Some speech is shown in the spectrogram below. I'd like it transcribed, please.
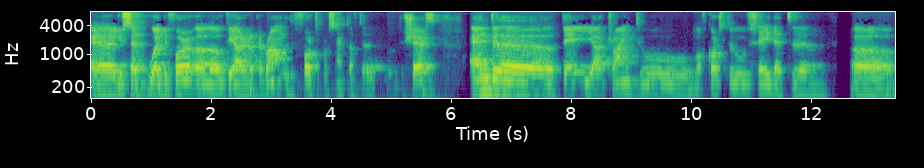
Uh, you said well before uh, they are around the 40% of the, the, shares, and uh, they are trying to, of course, to say that uh,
